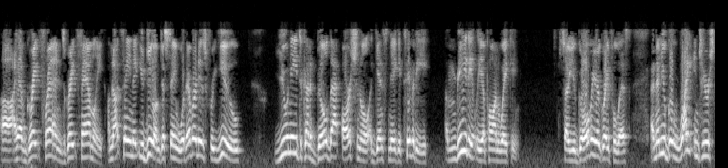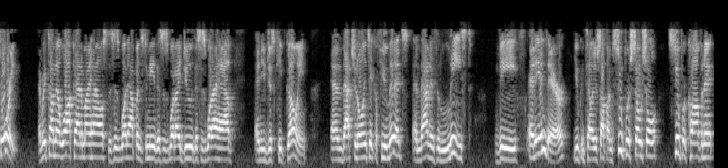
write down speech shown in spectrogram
Uh, I have great friends, great family. I'm not saying that you do. I'm just saying whatever it is for you, you need to kind of build that arsenal against negativity immediately upon waking. So you go over your grateful list, and then you go right into your story. Every time I walk out of my house, this is what happens to me, this is what I do, this is what I have, and you just keep going. And that should only take a few minutes, and that is at least the, and in there, you can tell yourself, I'm super social, super confident.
